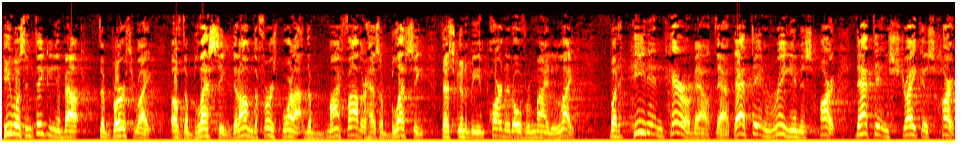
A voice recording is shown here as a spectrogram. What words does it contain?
He wasn't thinking about the birthright of the blessing that I'm the firstborn. The, my father has a blessing that's going to be imparted over my life. But he didn't care about that. That didn't ring in his heart. That didn't strike his heart.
